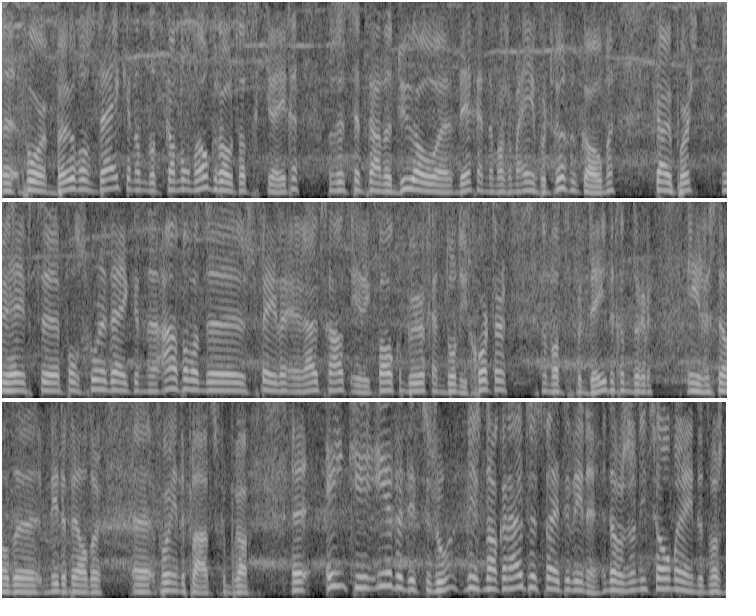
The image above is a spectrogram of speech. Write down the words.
uh, voor Beugelsdijk. En omdat Kanon ook rood had gekregen, was het centrale duo uh, weg. En er was er maar één voor teruggekomen. Kuipers. Nu heeft uh, Fons Groenendijk een aanvallende speler eruit gehaald. Erik Valkenburg en Donny Gorter. Een wat verdedigender ingestelde middenvelder voor in de plaats gebracht. Eén keer eerder dit seizoen wist NAC een uitwedstrijd te winnen. En dat was er niet zomaar één. Dat was 0-2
